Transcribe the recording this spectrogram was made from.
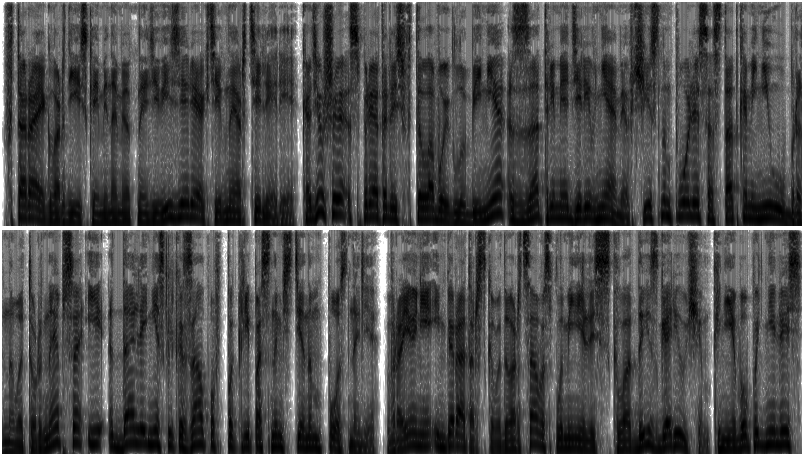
вторая гвардейская минометная дивизия реактивной артиллерии. «Катюши» спрятались в тыловой глубине за тремя деревнями в чистом поле с остатками неубранного турнепса и дали несколько залпов по крепостным стенам Познани. В районе Императорского дворца воспламенились склады с горючим. К небу поднялись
